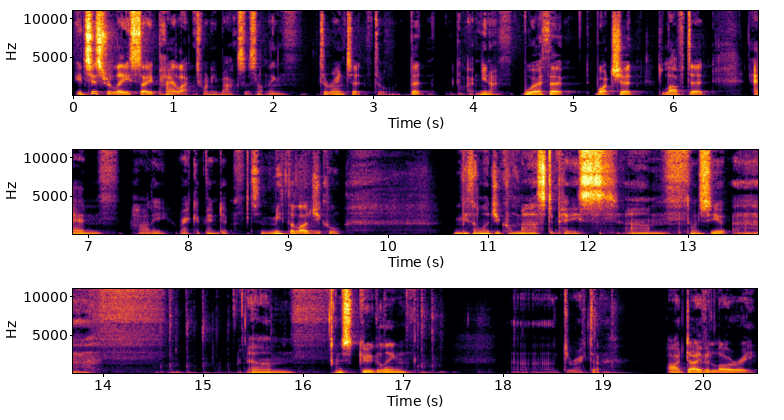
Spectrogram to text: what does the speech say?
It's just released, so you pay like 20 bucks or something to rent it. But, you know, worth it. Watch it. Loved it. And highly recommend it. It's a mythological, mythological masterpiece. Um, what's you? Uh, Um, I'm just googling uh, director. Oh, David Lowery.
